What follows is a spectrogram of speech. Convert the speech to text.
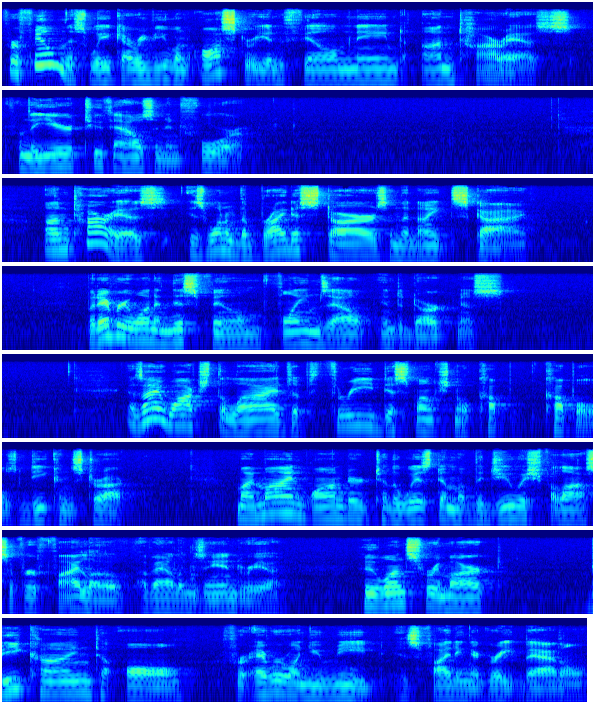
For film this week, I review an Austrian film named Antares from the year 2004. Antares is one of the brightest stars in the night sky, but everyone in this film flames out into darkness. As I watched the lives of three dysfunctional couples deconstruct, my mind wandered to the wisdom of the Jewish philosopher Philo of Alexandria, who once remarked, Be kind to all, for everyone you meet is fighting a great battle.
